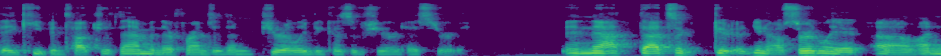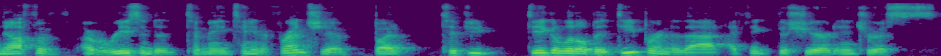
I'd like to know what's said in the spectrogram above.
they keep in touch with them, and they're friends with them purely because of shared history. And that that's a good, you know, certainly uh, enough of a reason to, to maintain a friendship. But if you dig a little bit deeper into that, I think the shared interests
